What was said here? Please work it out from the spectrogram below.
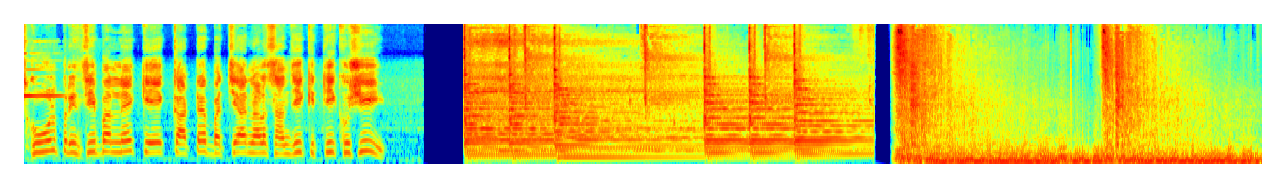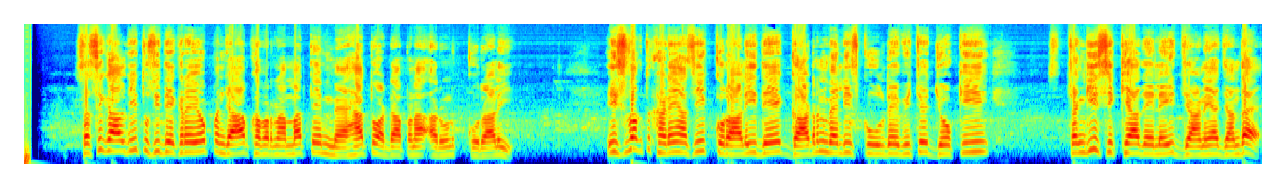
ਸਕੂਲ ਪ੍ਰਿੰਸੀਪਲ ਨੇ ਕੇਕ ਕੱਟ ਬੱਚਿਆਂ ਨਾਲ ਸਾਂਝੀ ਕੀਤੀ ਖੁਸ਼ੀ। ਸਤਿ ਸ਼੍ਰੀ ਅਕਾਲ ਜੀ, ਤੁਸੀਂ ਦੇਖ ਰਹੇ ਹੋ ਪੰਜਾਬ ਖਬਰਨਾਮਾ ਤੇ ਮੈਂ ਹਾਂ ਤੁਹਾਡਾ ਆਪਣਾ ਅਰੁਣ ਕੁਰਾਲੀ। ਇਸ ਵਕਤ ਖੜੇ ਹਾਂ ਅਸੀਂ ਕੁਰਾਲੀ ਦੇ ਗਾਰਡਨ ਵੈਲੀ ਸਕੂਲ ਦੇ ਵਿੱਚ, ਜੋ ਕਿ ਚੰਗੀ ਸਿੱਖਿਆ ਦੇ ਲਈ ਜਾਣਿਆ ਜਾਂਦਾ ਹੈ।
